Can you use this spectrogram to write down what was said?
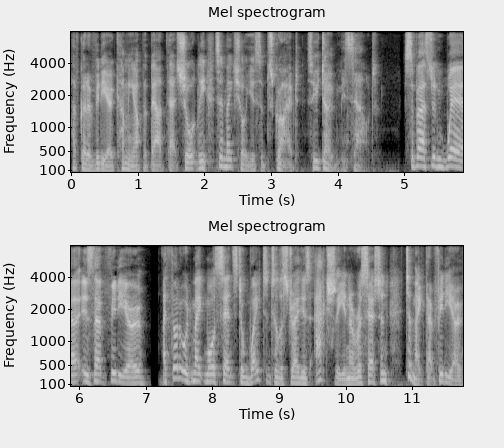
I've got a video coming up about that shortly, so make sure you're subscribed so you don't miss out. Sebastian, where is that video? I thought it would make more sense to wait until Australia's actually in a recession to make that video.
